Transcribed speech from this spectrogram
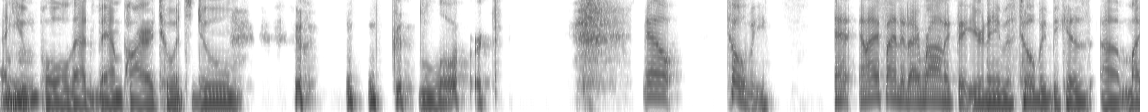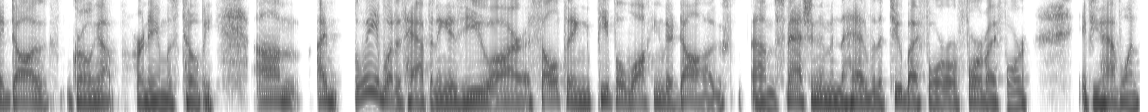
and you Mhm. pull that vampire to its doom. Good lord. Now, Toby, and, and I find it ironic that your name is Toby because uh, my dog growing up, her name was Toby. Um, I believe what is happening is you are assaulting people walking their dogs, um, smashing them in the head with a two by four or four by four, if you have one,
